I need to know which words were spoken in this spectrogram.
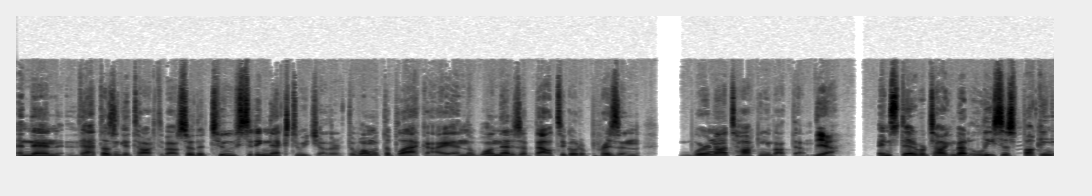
And then that doesn't get talked about. So the two sitting next to each other, the one with the black eye and the one that is about to go to prison, we're not talking about them. yeah, Instead, we're talking about Lisa's fucking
